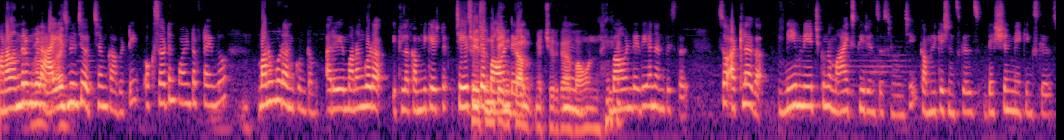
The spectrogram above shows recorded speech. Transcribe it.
మనమందరం కూడా ఆ ఏజ్ నుంచే వచ్చాం కాబట్టి ఒక సర్టన్ పాయింట్ ఆఫ్ టైంలో మనం కూడా అనుకుంటాం అరే మనం కూడా ఇట్లా కమ్యూనికేషన్ చేసి చేస్తుంటే బాగుండేది. బాగుండేది అని అనిపిస్తుంది. సో అట్లాగా మేము నేర్చుకున్న మా ఎక్స్పీరియన్సెస్ నుంచి communication skills decision making skills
